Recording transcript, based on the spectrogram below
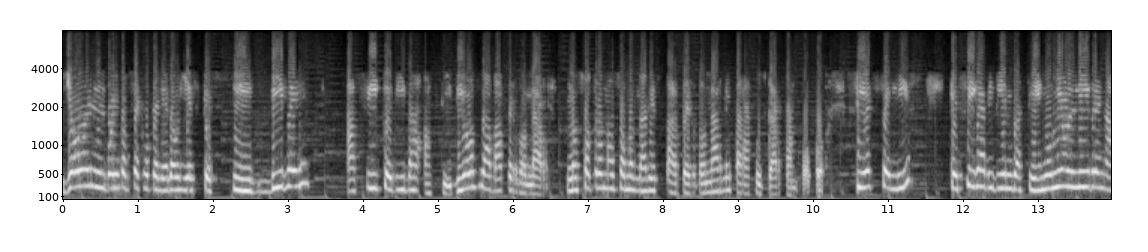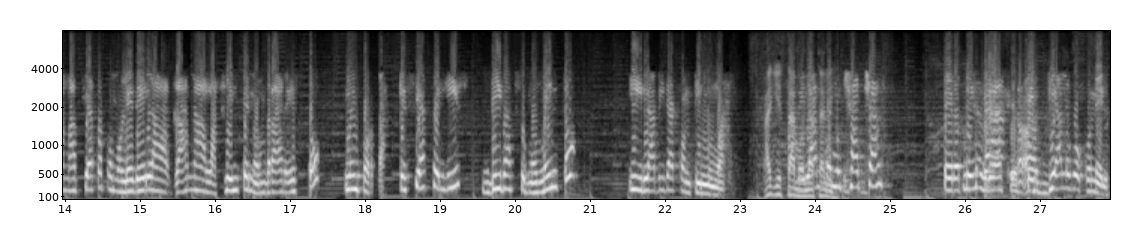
Yo el buen consejo que le doy es que si vive así, que viva así. Dios la va a perdonar. Nosotros no somos nadie para perdonar ni para juzgar tampoco. Si es feliz, que siga viviendo así, en unión libre, en amaciata, como le dé la gana a la gente nombrar esto, no importa. Que sea feliz, viva su momento y la vida continúa. Ahí estamos, Adelante, Natalie. muchacha, pero tenga gracias, ah, sí. diálogo con él.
